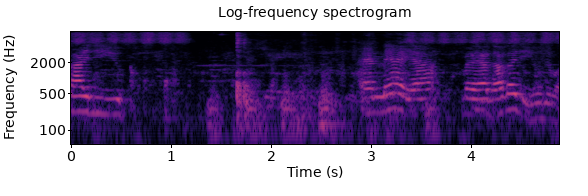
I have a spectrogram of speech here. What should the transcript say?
കരിയും. എണ്ണയായ വേഗ കരിയും രൂപ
